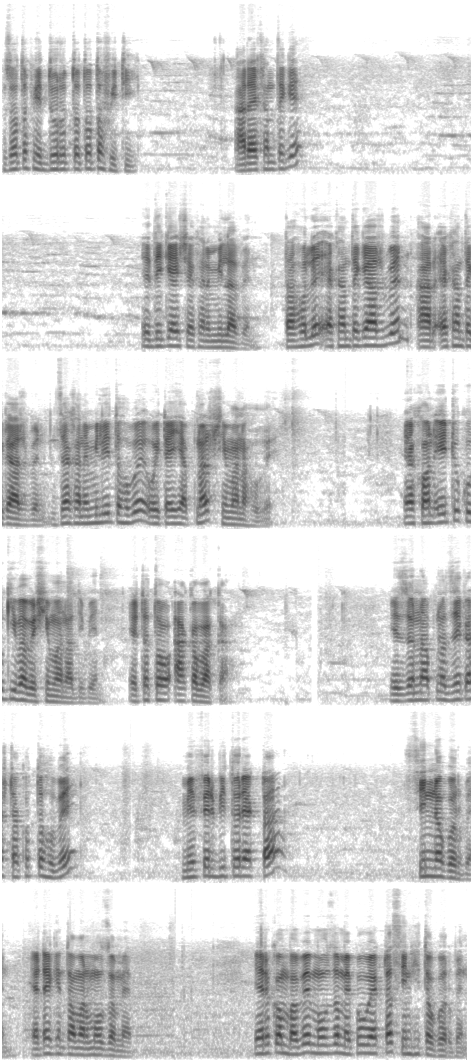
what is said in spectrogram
যত ফিট দূরত্ব, তত ফিটি আর এখান থেকে এদিকে এসে এখানে মিলাবেন। তাহলে এখান থেকে আসবেন আর এখান থেকে আসবেন। যেখানে মিলিত হবে, ওইটাই আপনার সীমানা হবে। এখন এইটুকু কীভাবে সীমানা দিবেন? এটা তো আঁকা বাঁকা এর জন্য আপনার যে কাজটা করতে হবে, ম্যাপের ভিতরে একটা চিহ্ন করবেন। এটা কিন্তু আমার মৌজা ম্যাপ। এরকমভাবে মৌজা ম্যাপেও একটা চিহ্নিত করবেন।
